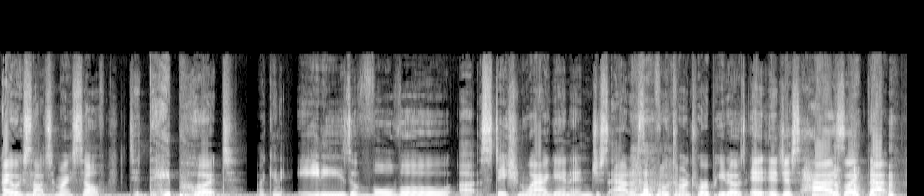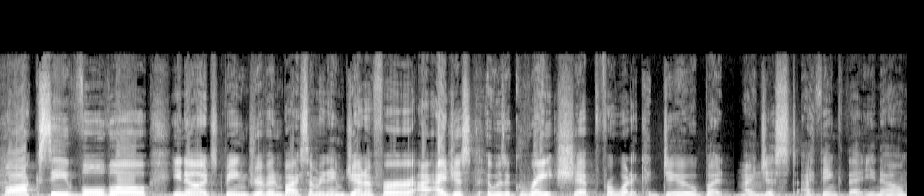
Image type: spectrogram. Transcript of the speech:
I always mm. thought to myself, did they put like an 80s Volvo uh, station wagon and just add some photon torpedoes. It, it, just has like that boxy Volvo, you know, it's being driven by somebody named Jennifer. I, I just, it was a great ship for what it could do, but mm. I just, I think that, you know,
